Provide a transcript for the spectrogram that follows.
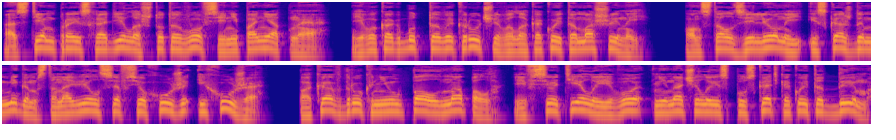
А с тем происходило что-то вовсе непонятное, его как будто выкручивало какой-то машиной. Он стал зеленый и с каждым мигом становился все хуже и хуже, пока вдруг не упал на пол, и все тело его не начало испускать какой-то дым.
